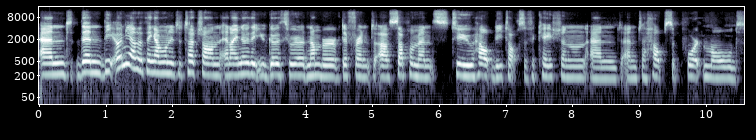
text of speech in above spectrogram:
And then the only other thing I wanted to touch on, and I know that you go through a number of different uh, supplements to help detoxification and and to help support mold,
